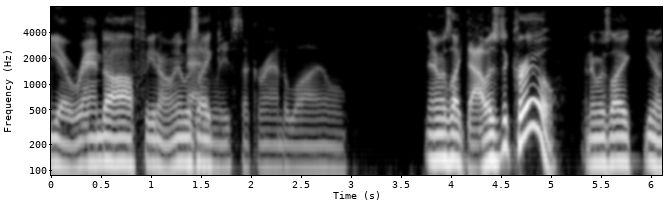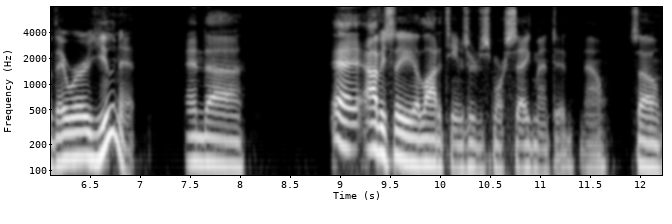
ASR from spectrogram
yeah, Randolph, you know, and it was like, Mattingly stuck around a while. And it was like that was the crew, and it was like you know they were a unit, and uh, eh, obviously a lot of teams are just more segmented now, so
